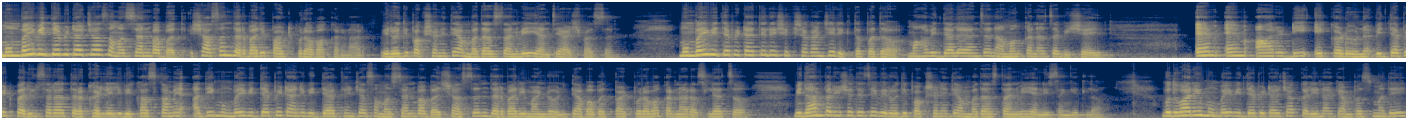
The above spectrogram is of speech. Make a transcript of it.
मुंबई विद्यापीठाच्या समस्यांबाबत शासन दरबारी पाठपुरावा करणार विरोधी पक्षनेते अंबादास दानवे यांचे आश्वासन. मुंबई विद्यापीठातील शिक्षकांची रिक्त पदं महाविद्यालयांचा नामांकनाचा विषय एम एम आर डी एकडून विद्यापीठ परिसरात रखडलेली विकासकामे आदी मुंबई विद्यापीठ आणि विद्यार्थ्यांच्या समस्यांबाबत शासन दरबारी मांडून त्याबाबत पाठपुरावा करणार असल्याचं विधान परिषदेचे विरोधी पक्षनेते अंबादास दानवे यांनी सांगितलं. बुधवारी मुंबई विद्यापीठाच्या कलिना कॅम्पसमध्ये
